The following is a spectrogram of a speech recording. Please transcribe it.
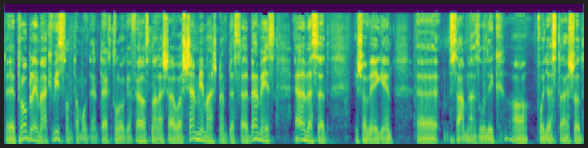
problémák, viszont a modern technológia felhasználásával semmi más nem teszel, bemész, elveszed, és a végén e, számlázódik a fogyasztásod.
